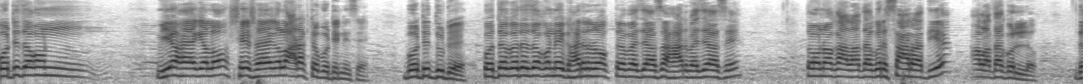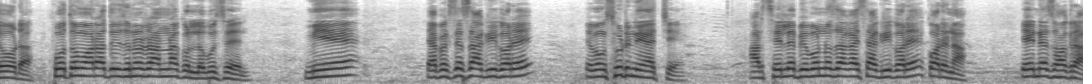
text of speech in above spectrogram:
বটি যখন ইয়ে হয়ে গেল, শেষ হয়ে গেল আর একটা বটি নিছে। বটি দুটো কোথাও কোথাও যখন এই ঘাড়ের রক্ত বেজে আছে, হাড় বেজে আছে, তখন ওকে আলাদা করে চারা দিয়ে আলাদা করল, দেহটা। প্রথম ওরা দুইজনের রান্না করল, বুঝছেন? মেয়ে অ্যাপেক্সে চাকরি করে এবং ছুটি নিয়ে যাচ্ছে আর ছেলে বিভিন্ন জায়গায় চাকরি করে করে না। এই নিয়ে ঝগড়া।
